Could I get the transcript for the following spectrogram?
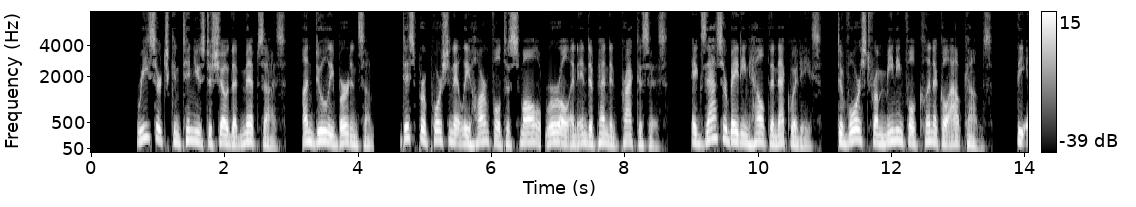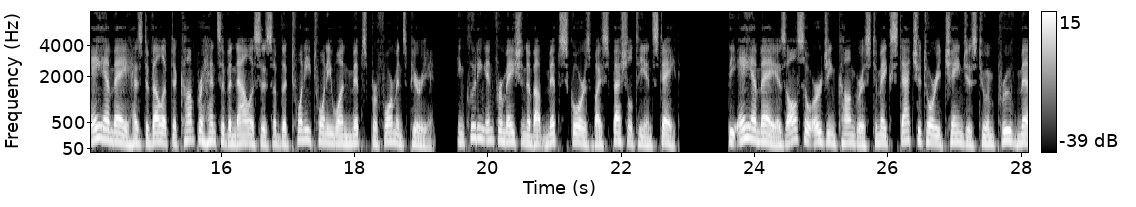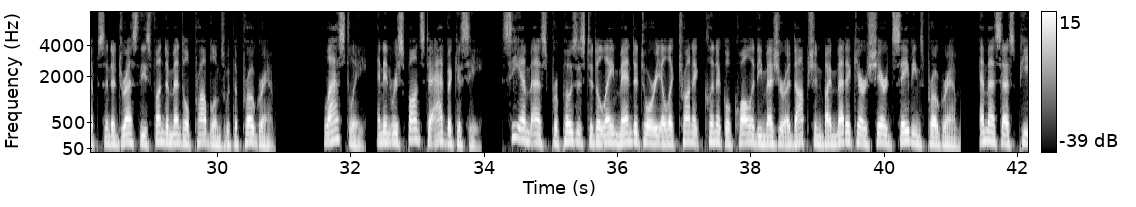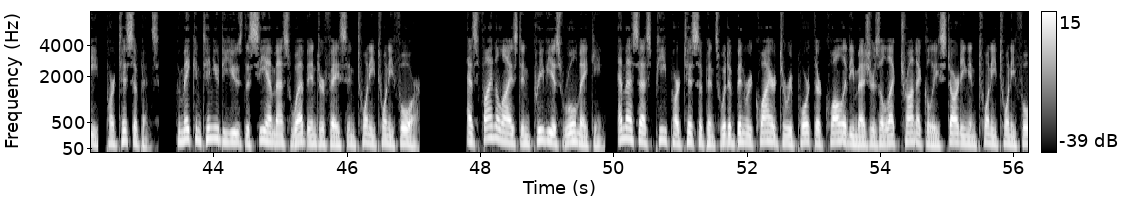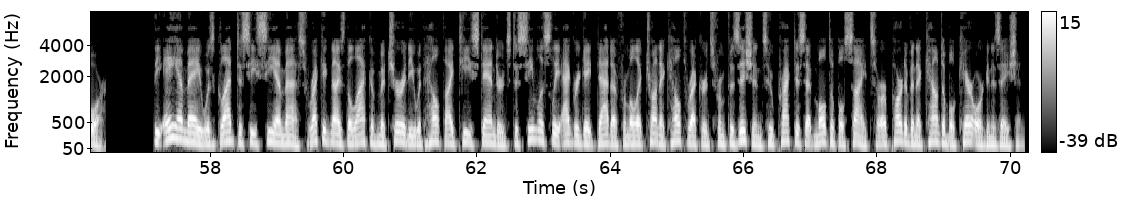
Research continues to show that MIPS is unduly burdensome, disproportionately harmful to small, rural and independent practices, exacerbating health inequities, divorced from meaningful clinical outcomes. The AMA has developed a comprehensive analysis of the 2021 MIPS performance period, including information about MIPS scores by specialty and state. The AMA is also urging Congress to make statutory changes to improve MIPS and address these fundamental problems with the program. Lastly, and in response to advocacy, CMS proposes to delay mandatory electronic clinical quality measure adoption by Medicare Shared Savings Program MSSP, participants, who may continue to use the CMS web interface in 2024. As finalized in previous rulemaking, MSSP participants would have been required to report their quality measures electronically starting in 2024. The AMA was glad to see CMS recognize the lack of maturity with health IT standards to seamlessly aggregate data from electronic health records from physicians who practice at multiple sites or are part of an accountable care organization.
